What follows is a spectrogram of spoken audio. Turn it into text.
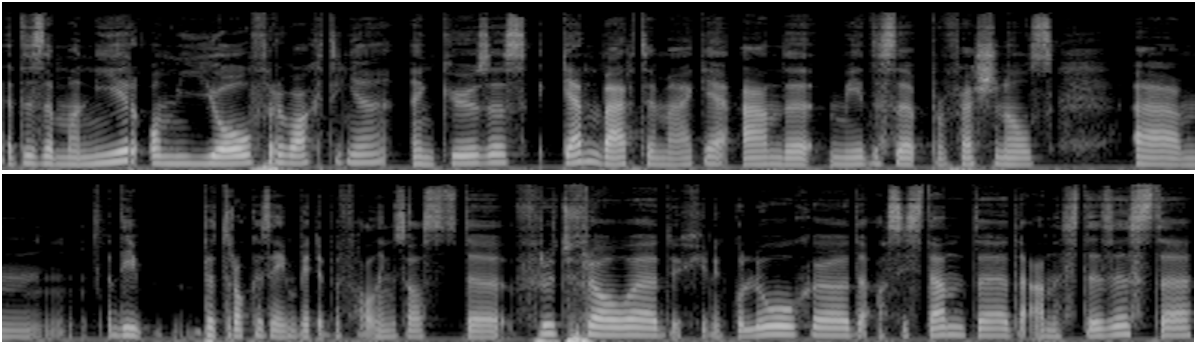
Het is een manier om jouw verwachtingen en keuzes kenbaar te maken aan de medische professionals um, die betrokken zijn bij de bevalling, zoals de vroedvrouwen, de gynaecologen, de assistenten, de anesthesisten,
